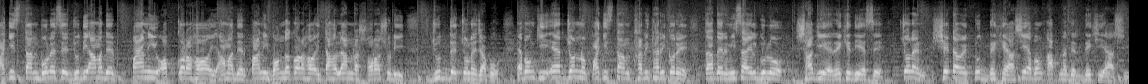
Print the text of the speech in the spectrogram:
পাকিস্তান বলেছে, যদি আমাদের পানি অফ করা হয়, আমাদের পানি বন্ধ করা হয়, তাহলে আমরা সরাসরি যুদ্ধে চলে যাব। এবং কি এর জন্য পাকিস্তান থারি থারি করে তাদের মিসাইলগুলো সাজিয়ে রেখে দিয়েছে। চলেন সেটাও একটু দেখে আসি এবং আপনাদের দেখিয়ে আসি।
